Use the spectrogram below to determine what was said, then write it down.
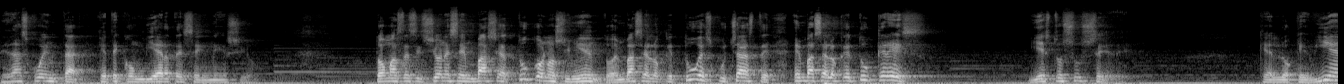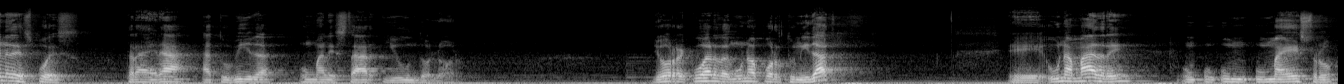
te das cuenta que te conviertes en necio. Tomas decisiones en base a tu conocimiento, en base a lo que tú escuchaste, en base a lo que tú crees. Y esto sucede, que lo que viene después traerá a tu vida un malestar y un dolor. Yo recuerdo en una oportunidad, eh, una madre, un, maestro,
